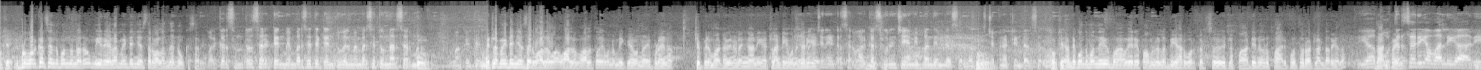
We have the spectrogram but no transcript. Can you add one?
okay ఇప్పుడు వర్కర్స్ ఎంతమంది ఉన్నారు? మీరు ఎలా మెయింటైన్ చేస్తారు వాళ్ళందరినీ ఒకసారి? వర్కర్స్ ఉంటారు సార్ టెన్ మెంబర్స్ అయితే టెన్ ట్వెల్వ్ మెంబర్స్ అయితే ఉన్నారు సార్ మాకు మాకైతే ఎట్లా మెయింటైన్ చేస్తారు? వాళ్ళ వాళ్ళ వాళ్ళతో ఏమన్నా మీకు ఏమన్నా ఎప్పుడైనా చెప్పిన మాట వినడం కానీ ఎట్లాంటివి ఏమైనా జరిగాయి వింటారు సార్ వర్కర్స్ గురించి ఏం ఇబ్బంది ఏం లేదు సార్ వర్కర్స్ చెప్పినట్టు వింటారు సార్. ఓకే అంటే కొంతమంది వేరే ఫామ్లలో బీహార్ వర్కర్స్ ఇట్లా పాటినವರು పారిపోతారు అట్లా అంటారు కదా పోతారు సార్ ఇక వాళ్ళు ఇక అది.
